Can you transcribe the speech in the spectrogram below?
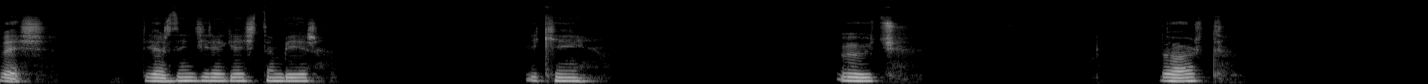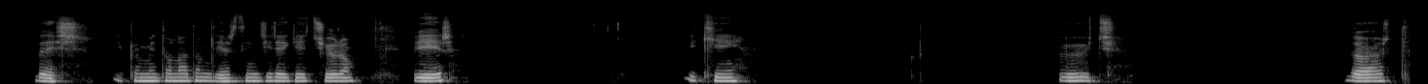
5 diğer zincire geçtim. 1 2 3 4 5 ipimi doladım. Diğer zincire geçiyorum. 1 2 3 4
